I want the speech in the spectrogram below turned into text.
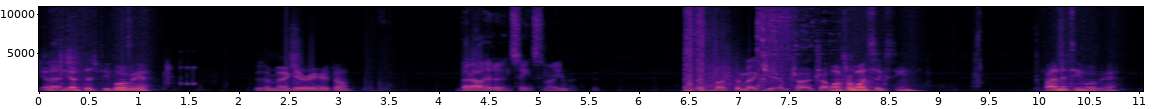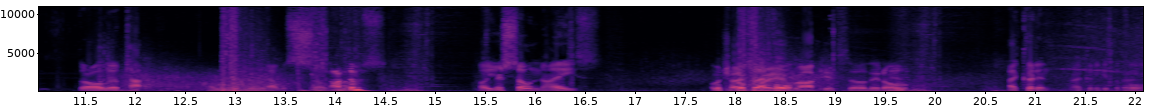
Yeah, Yep, yep, there's people over here. There's a med kit right here, John. But I'll hit an insane snipe. Fuck the med kit. I'm trying to drop One for 116. Find a team over here. They're all the way up top. Oh. That was so Knocked him. close. Oh, you're so nice. I'm gonna try Go to for that spray hole. rockets so they don't. I couldn't. I couldn't get the full.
